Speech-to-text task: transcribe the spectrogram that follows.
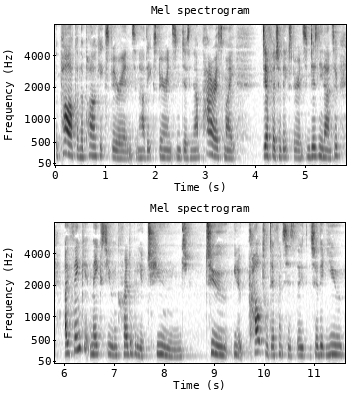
the park and the park experience and how the experience in Disneyland Paris might differ to the experience in Disneyland. So I think it makes you incredibly attuned to you know cultural differences so that you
